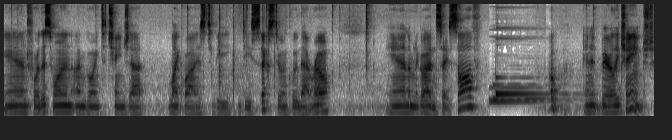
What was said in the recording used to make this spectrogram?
And for this one, I'm going to change that likewise to be D6 to include that row. And I'm going to go ahead and say solve. Oh, and it barely changed.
